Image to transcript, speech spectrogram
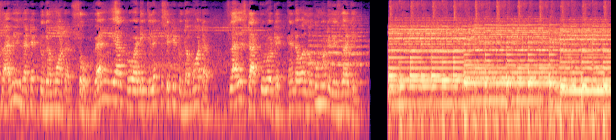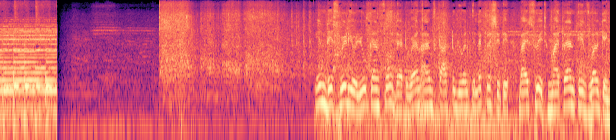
flywheel is attached to the motor. So, when we are providing electricity to the motor, flywheel start to rotate and our locomotive is working. In this video you can show that when I am start to give an electricity by switch my train is working.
